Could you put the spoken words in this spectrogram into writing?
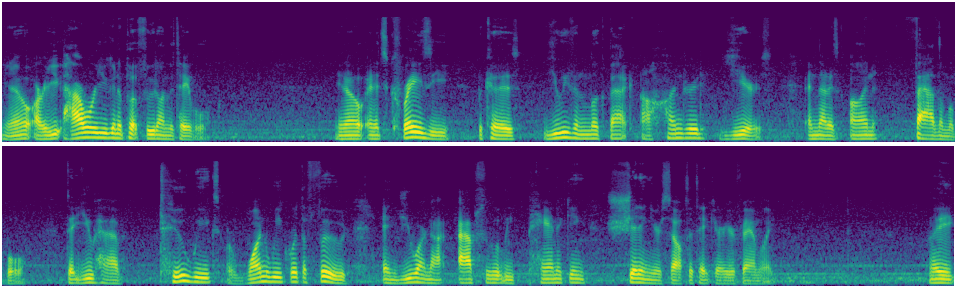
You know, are you how are you going to put food on the table? You know, and it's crazy because you even look back a hundred years and that is unfathomable that you have two weeks or one week worth of food and you are not absolutely panicking, shitting yourself to take care of your family. Like,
